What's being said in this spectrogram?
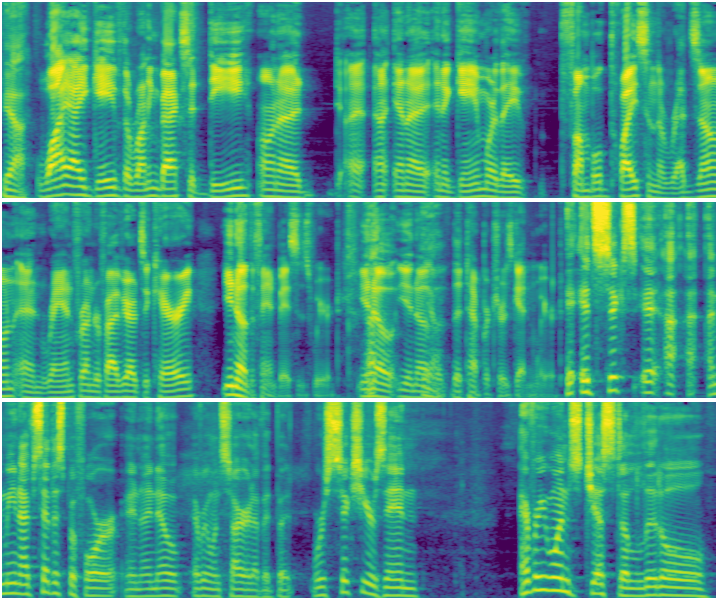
Yeah. why I gave the running backs a D on a uh, in a in a game where they fumbled twice in the red zone and ran for under five yards of carry. You know the fan base is weird. You know you know yeah. the, the temperature is getting weird. It- It's six. It, I, I- mean, I've said this before, and I know everyone's tired of it, but we're six years in. Everyone's just a little.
